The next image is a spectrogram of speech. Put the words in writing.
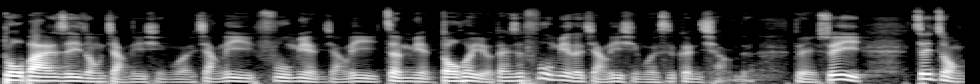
多巴胺是一种奖励行为，奖励负面、奖励正面都会有，但是负面的奖励行为是更强的。对，所以这种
